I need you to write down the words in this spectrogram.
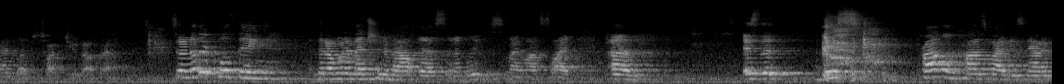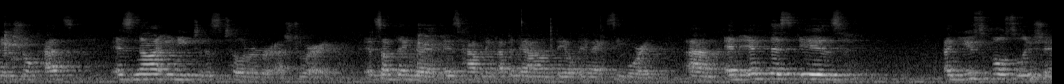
I'd love to talk to you about that. So another cool thing that I want to mention about this, and I believe this is my last slide, um, is that this problem caused by these navigational cuts is not unique to the Satilla River estuary. It's something that is happening up and down the Atlantic seaboard. Um, and if this is a useful solution,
